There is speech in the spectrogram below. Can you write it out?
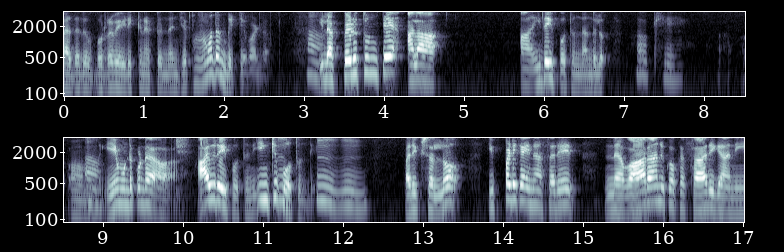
మెదడు బుర్ర వేడెక్కినట్టుందని చెప్పి ఆమోదం పెట్టేవాళ్ళు. ఇలా పెడుతుంటే అలా ఇదైపోతుంది అందులో. ఓకే. ఏముండకుండా ఆవిరైపోతుంది ఇంకిపోతుంది. పరీక్షల్లో ఇప్పటికైనా సరే వారానికి ఒకసారి కానీ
